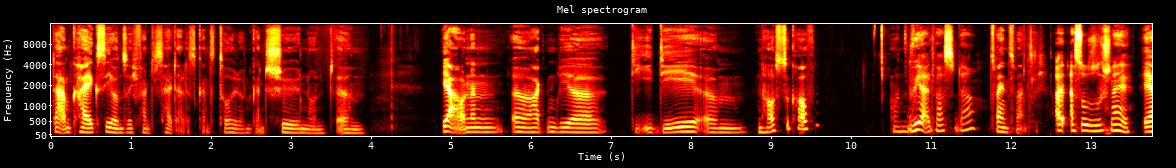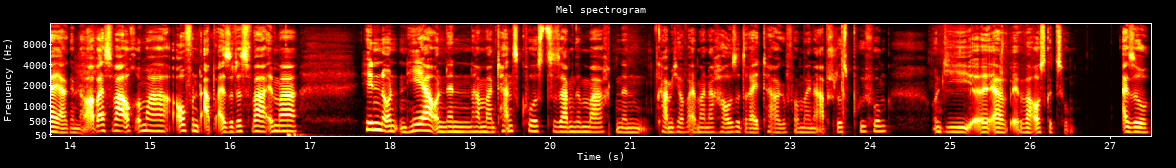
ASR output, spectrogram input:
da am Kalksee und so, ich fand das halt alles ganz toll und ganz schön und ähm, ja, und dann äh, hatten wir die Idee, ähm, ein Haus zu kaufen. Und Wie alt warst du da? 22. Ach so, so schnell. Ja, ja, genau. Aber es war auch immer auf und ab. Also das war immer hin und her und dann haben wir einen Tanzkurs zusammen gemacht und dann kam ich auf einmal nach Hause drei Tage vor meiner Abschlussprüfung und die, äh, er, er war ausgezogen. Also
